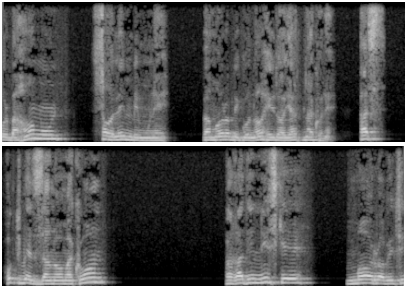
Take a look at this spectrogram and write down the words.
پربهامون سالم بمونه و ما را به گناه هدایت نکنه. پس حکم زنامکن فقط این نیست که ما رابطه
